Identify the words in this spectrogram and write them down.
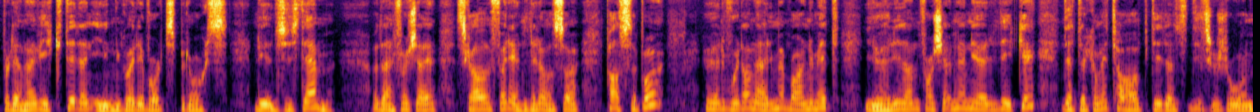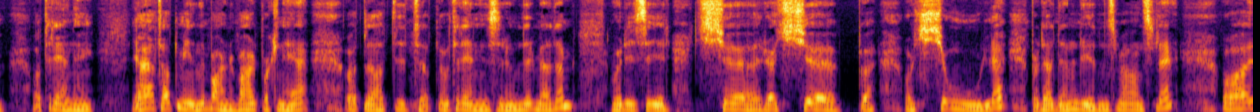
For den er viktig. Den inngår i vårt språks lydsystem. Og Derfor skal foreldre også passe på Hør hvordan er det med barnet mitt? Gjør de den forskjellen, eller gjør de det ikke? Dette kan vi ta opp til diskusjon og trening. Jeg har tatt mine barnebarn på kne og tatt, noen treningsrunder med dem, hvor de sier kjøre og kjøpe og kjole, for det er den lyden som er vanskelig. Og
